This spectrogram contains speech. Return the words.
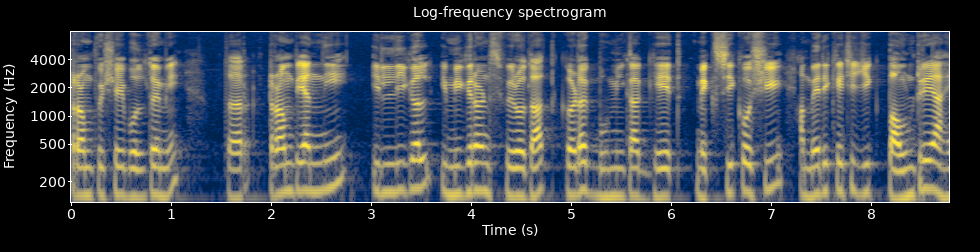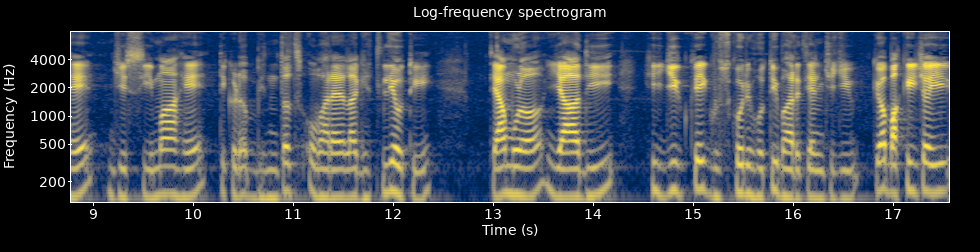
ट्रम्पविषयी बोलतो आहे मी तर ट्रम्प यांनी इल्लिगल इमिग्रंट्स विरोधात कडक भूमिका घेत मेक्सिकोशी अमेरिकेची जी बाउंड्री आहे जी सीमा आहे तिकडं भिंतच उभारायला घेतली होती. त्यामुळं याआधी ही जी काही घुसखोरी होती भारतीयांची जी किंवा बाकीच्याही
